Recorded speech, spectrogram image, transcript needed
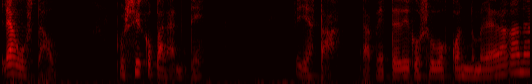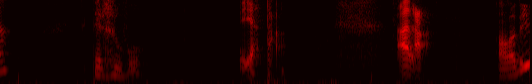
le ha gustado. Pues sigo para adelante. Y ya está. También te digo, subo cuando me dé la gana, pero subo. Y ya está. ¡Hala! ¡Adiós!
